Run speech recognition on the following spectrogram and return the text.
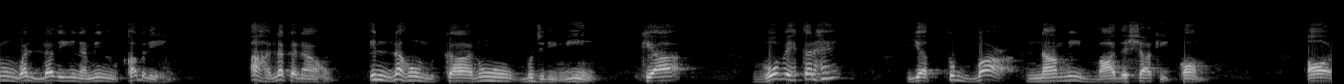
والذین من قبلہم اہلکناہم انہم کانو مجرمین کیا وہ بہتر ہیں؟ یا تبع نامی بادشاہ کی قوم اور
